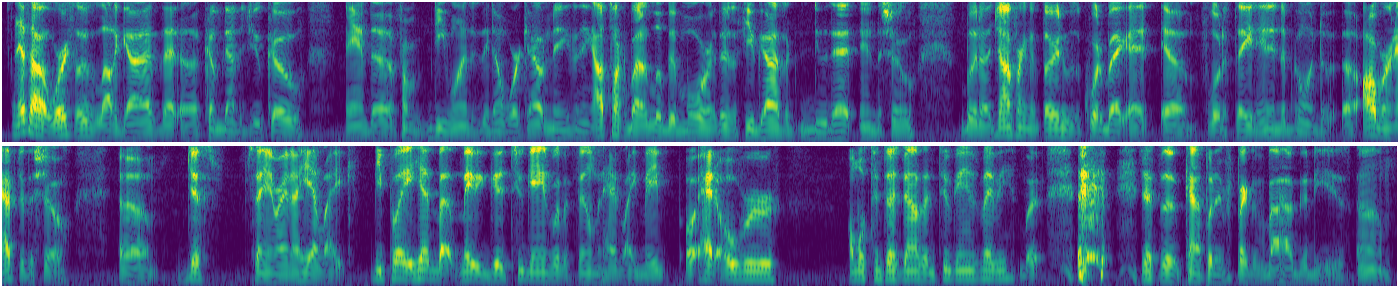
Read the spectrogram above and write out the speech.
that's how it works. So there's a lot of guys that uh, come down to JUCO and uh, from D1s if they don't work out and anything. I'll talk about it a little bit more. There's a few guys that do that in the show. But uh, John Franklin III, who was a quarterback at um, Florida State and ended up going to Auburn after the show, um, just saying right now he had like he played he had about maybe good two games worth of film and had like maybe had over almost 10 touchdowns in two games maybe but just to kind of put in perspective about how good he is um,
